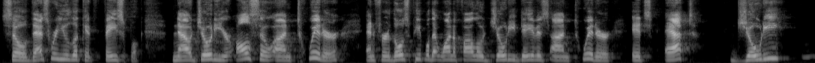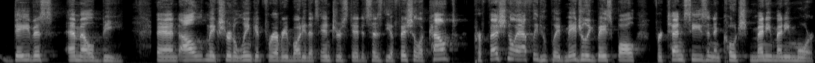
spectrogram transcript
So that's where you look at Facebook. Now, Jody, you're also on Twitter. And for those people that want to follow Jody Davis on Twitter, it's at Jody Davis MLB. And I'll make sure to link it for everybody that's interested. It says the official account professional athlete who played Major League Baseball for 10 seasons and coached many, many more.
